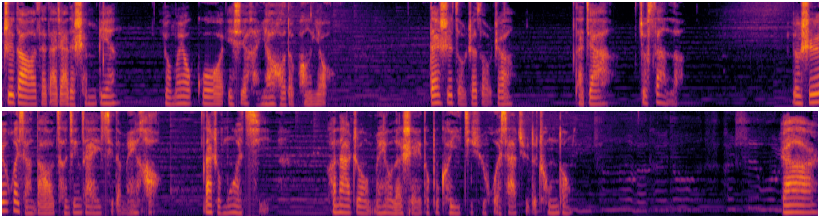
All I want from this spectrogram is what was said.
知道在大家的身边，有没有过一些很要好的朋友，但是走着走着，大家就散了。有时会想到曾经在一起的美好，那种默契，和那种没有了谁都不可以继续活下去的冲动。然而，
